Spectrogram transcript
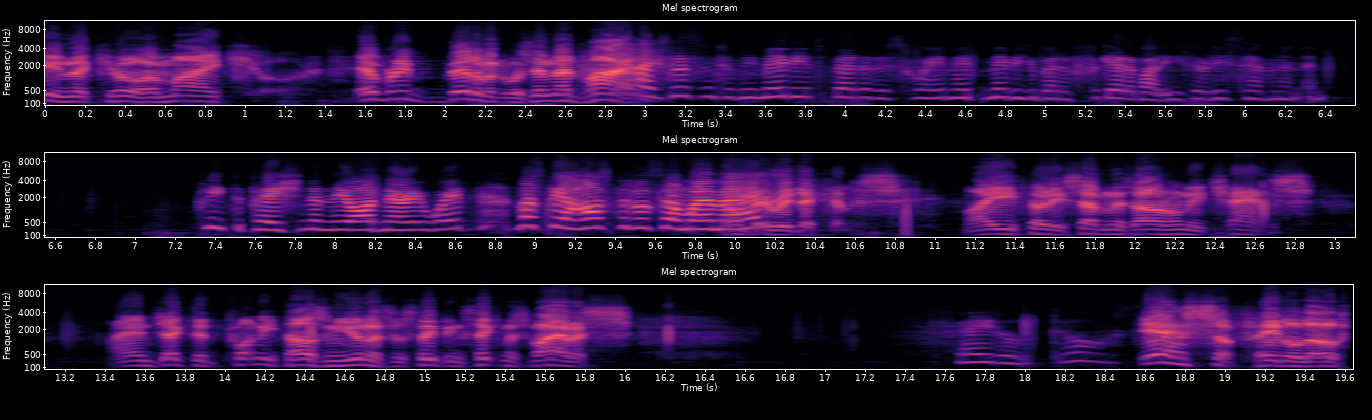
Jean, the cure, my cure. Every bit of it was in that vial. Max, listen to me. Maybe it's better this way. Maybe, maybe you better forget about E37 and, and treat the patient in the ordinary way. Must be a hospital somewhere, Max. Don't be ridiculous. My E37 is our only chance. I injected 20,000 units of sleeping sickness virus. Fatal dose. Yes, a fatal dose.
